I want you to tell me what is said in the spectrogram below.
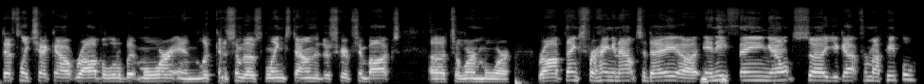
definitely check out Rob a little bit more and look into some of those links down in the description box uh, to learn more. Rob, thanks for hanging out today. Uh, anything else uh, you got for my people?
